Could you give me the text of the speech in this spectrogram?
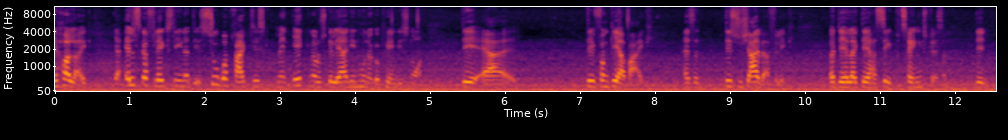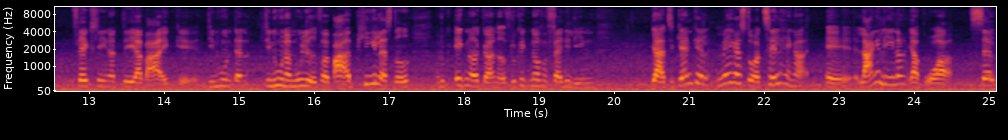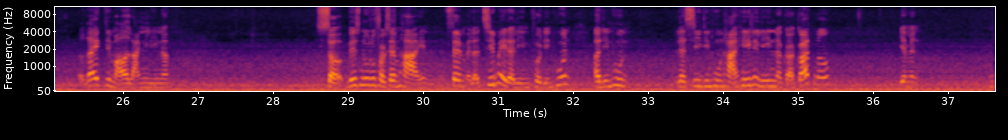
det holder ikke. Jeg elsker flexliner, det er super praktisk, men ikke når du skal lære din hund at gå pænt i snor. Det er, det fungerer bare ikke. Altså, det synes jeg i hvert fald ikke. Og det er heller ikke det, jeg har set på træningspladserne. Det, flexliner, det er bare ikke... Øh, din, hund, den, din hund har mulighed for bare at pile afsted, og du kan ikke noget at gøre noget, for du kan ikke nå at få fat i linen. Jeg er til gengæld mega stor tilhænger af lange liner. Jeg bruger selv rigtig meget lange liner. Så hvis nu du for eksempel har en 5 eller 10 meter line på din hund, og din hund, lad os sige, din hund har hele linen at gøre godt med, jamen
